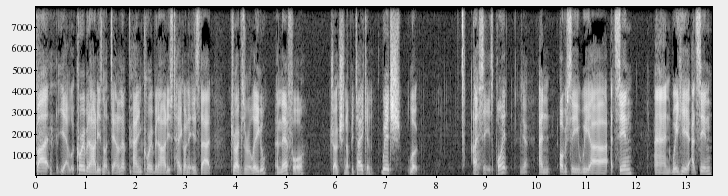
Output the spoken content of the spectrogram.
But yeah, look, Cory Bernardi's not down on it, and Cory Bernardi's take on it is that drugs are illegal, and therefore drugs should not be taken. Which, look, I see his point, Yep. and obviously we are at SYN, and we here at SYN,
